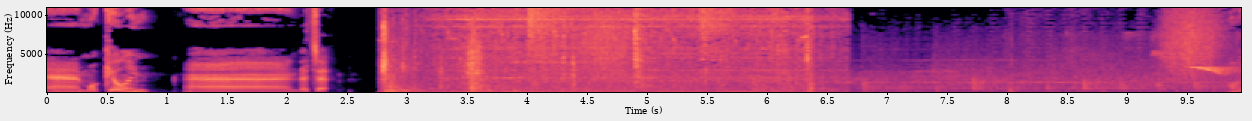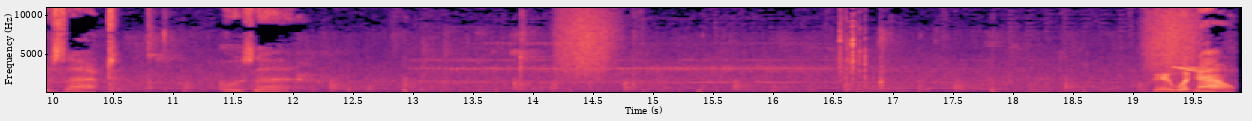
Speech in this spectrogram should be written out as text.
and more killing and that's it. What was that? What was that? Okay, what now?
